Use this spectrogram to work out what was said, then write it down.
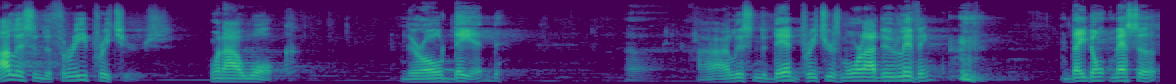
I listen to three preachers when I walk. They're all dead. Uh, I listen to dead preachers more than I do living. they don't mess up.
